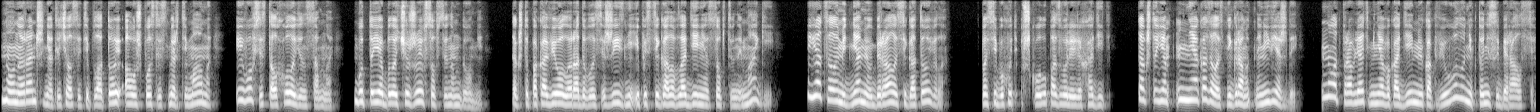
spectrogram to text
но он и раньше не отличался теплотой, а уж после смерти мамы и вовсе стал холоден со мной, будто я была чужой в собственном доме. Так что пока Виола радовалась жизни и постигала владение собственной магией, я целыми днями убиралась и готовила. Спасибо, хоть в школу позволили ходить. Так что я не оказалась неграмотной невеждой. Но отправлять меня в академию как Виолу никто не собирался.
